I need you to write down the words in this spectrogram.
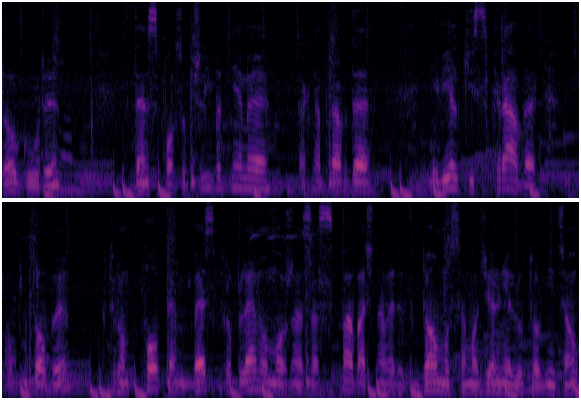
do góry w ten sposób, czyli wytniemy tak naprawdę niewielki skrawek obudowy, którą potem bez problemu można zaspawać nawet w domu samodzielnie lutownicą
